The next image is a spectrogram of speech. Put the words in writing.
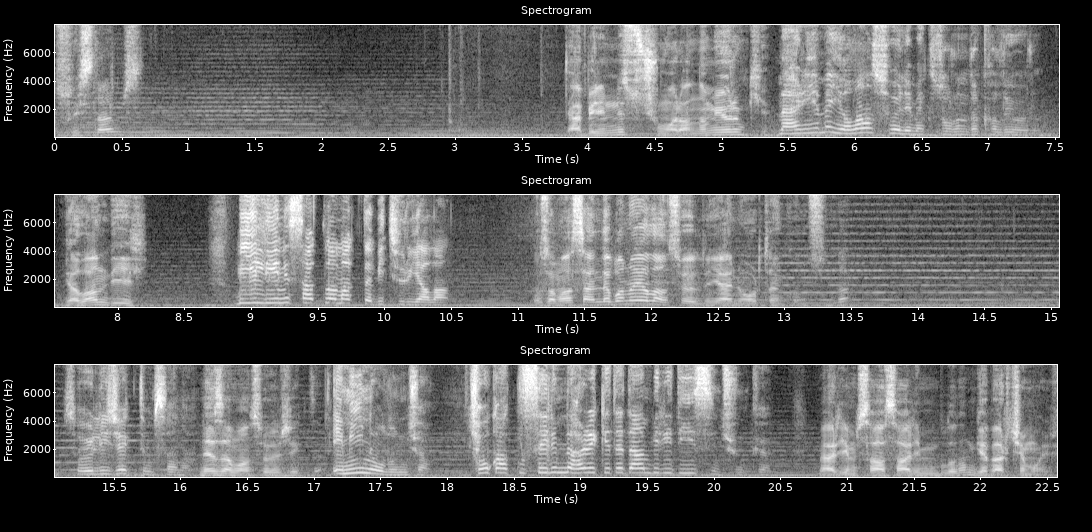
Su ister misin? Ya benim ne suçum var anlamıyorum ki. Meryem'e yalan söylemek zorunda kalıyorum. Yalan değil. Bildiğini saklamak da bir tür yalan. O zaman sen de bana yalan söyledin yani ortağın konusunda. Söyleyecektim sana. Ne zaman söyleyecektin? Emin olunca. Çok aklı selimle hareket eden biri değilsin çünkü. Meryem'i sağ salim bulalım geberteceğim o herif.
